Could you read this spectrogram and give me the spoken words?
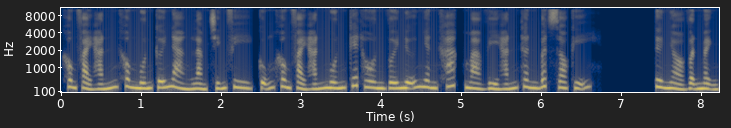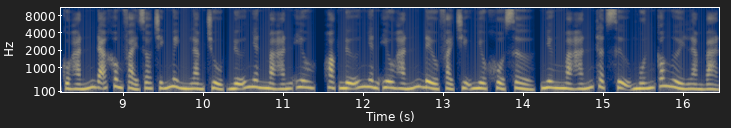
không phải hắn không muốn cưới nàng làm chính phi, cũng không phải hắn muốn kết hôn với nữ nhân khác mà vì hắn thân bất do kỹ. Từ nhỏ vận mệnh của hắn đã không phải do chính mình làm chủ, nữ nhân mà hắn yêu, hoặc nữ nhân yêu hắn đều phải chịu nhiều khổ sở, nhưng mà hắn thật sự muốn có người làm bạn.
